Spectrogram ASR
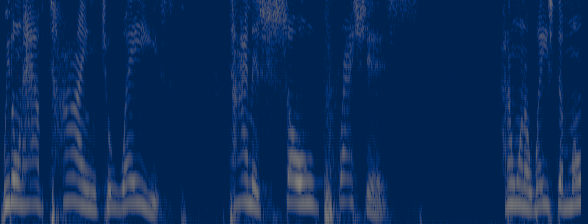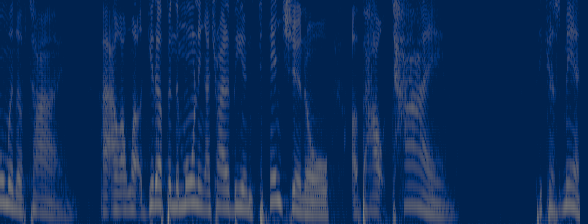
We don't have time to waste. Time is so precious. I don't want to waste a moment of time. I, I, I want get up in the morning. I try to be intentional about time. Because, man,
